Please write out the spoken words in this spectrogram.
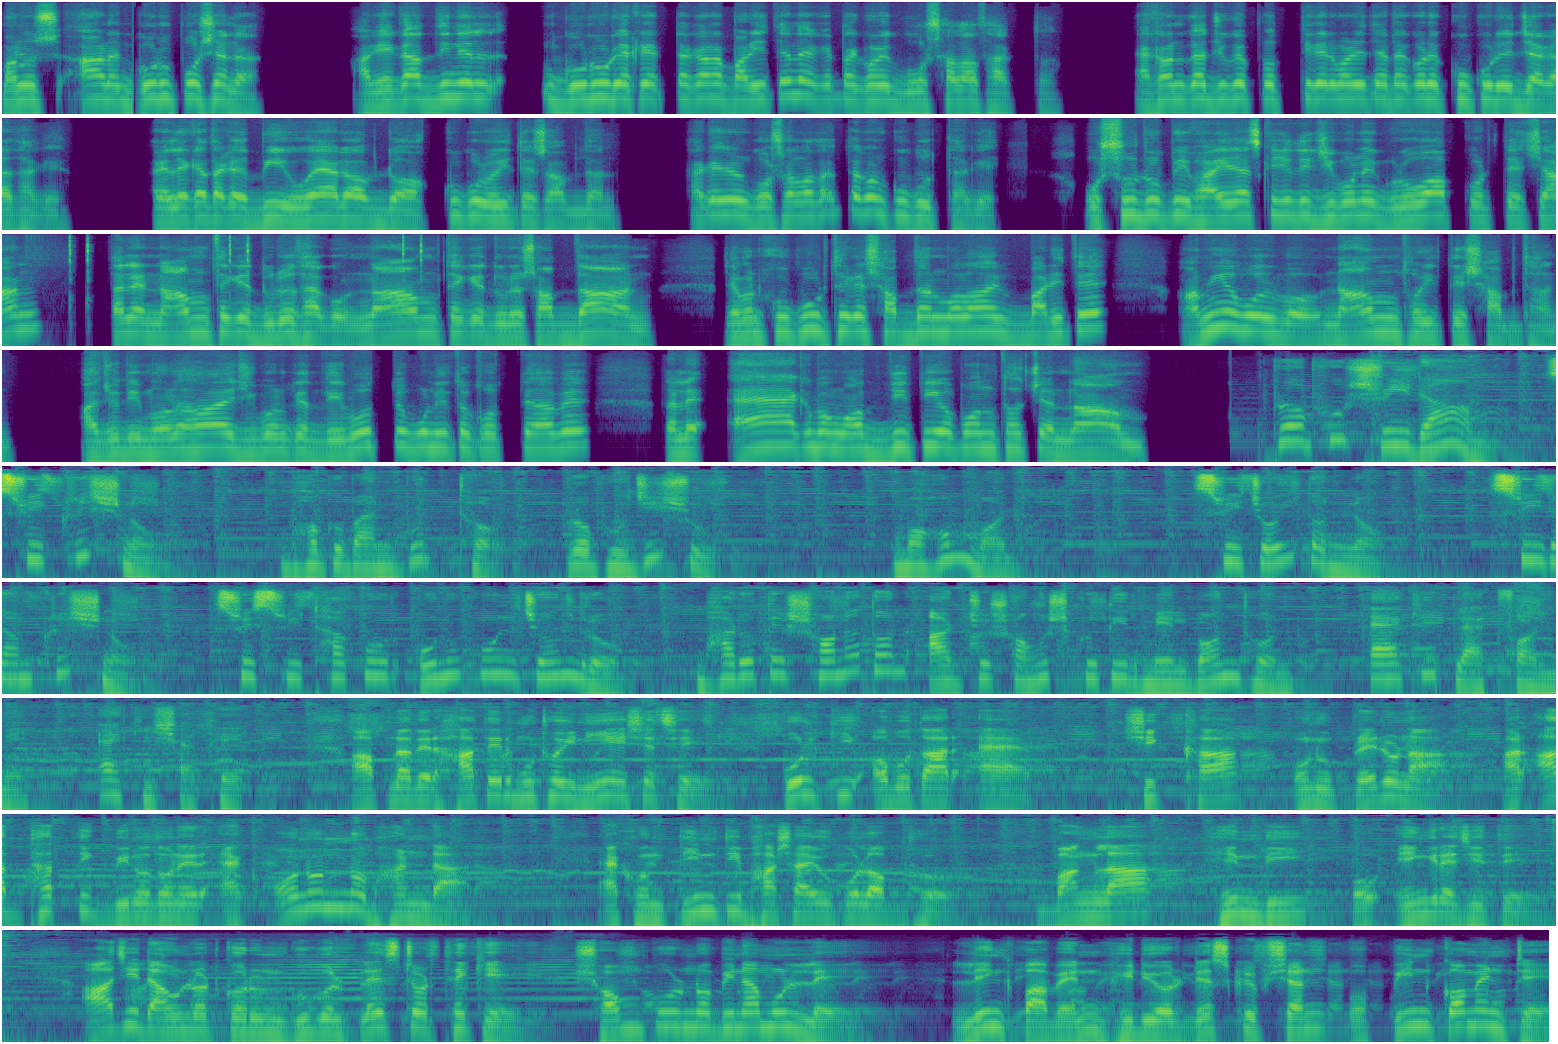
মানুষ আর গরু পোষে না। আগেকার দিনের গরুর এক একটা করে বাড়িতে না এক একটা করে গোশালা থাকতো। এখনকার যুগে প্রত্যেকের বাড়িতে একটা করে কুকুরের জায়গা থাকে। লেখা থাকে বি ওয়্যার অফ ডগ কুকুর হইতে সাবধান। আগে যখন গোশালা থাকতো এখন কুকুর থাকে। ওষুধরূপী ভাইরাসকে যদি জীবনে গ্রো আপ করতে চান, তাহলে নাম থেকে দূরে থাকুন। নাম থেকে দূরে, সাবধান। যেমন কুকুর থেকে সাবধান বলা হয় বাড়িতে, আমিও বলব নাম হইতে সাবধান। আর যদি মনে হয় জীবনকে দেবত্ব পুনিত করতে হবে, তাহলে এক এবং অদ্বিতীয় পন্থ হচ্ছে নাম। প্রভু শ্রীরাম, শ্রীকৃষ্ণ, ভগবান বুদ্ধ, প্রভু যীশু, মোহাম্মদ, শ্রী চৈতন্য, শ্রীরামকৃষ্ণ, শ্রী শ্রী ঠাকুর অনুকূল চন্দ্র, ভারতের সনাতন আর্য সংস্কৃতির মেলবন্ধন একই প্ল্যাটফর্মে, একই সাথে। আপনাদের হাতের মুঠোয় নিয়ে এসেছে কল্কি অবতার অ্যাপ, শিক্ষা, অনুপ্রেরণা আর আধ্যাত্মিক বিনোদনের এক অনন্য ভাণ্ডার। এখন তিনটি ভাষায় উপলব্ধ। বাংলা, হিন্দি ও ইংরেজিতে। আজই ডাউনলোড করুন গুগল প্লে স্টোর থেকে সম্পূর্ণ বিনামূল্যে। লিংক পাবেন ভিডিওর ডেসক্রিপশন ও পিন কমেন্টে।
